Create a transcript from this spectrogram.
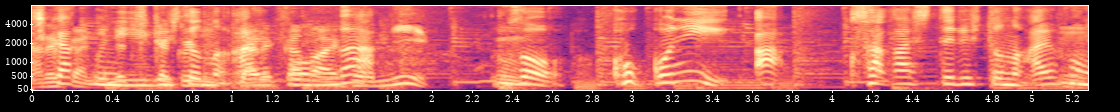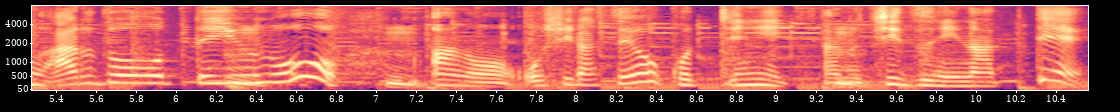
近くにいる人の iPhone がそう。ここにあ探してる人の iPhone があるぞっていうのを、うん。あのお知らせをこっちにあうん。の地図になって、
